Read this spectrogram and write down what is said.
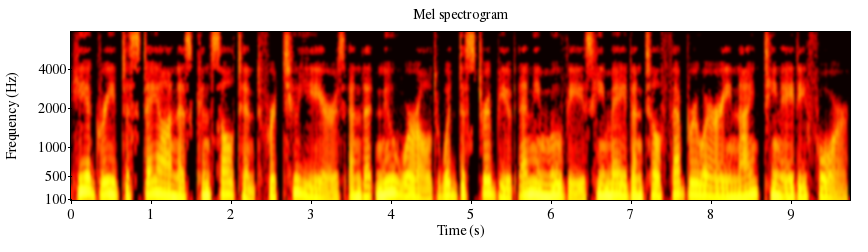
he agreed to stay on as consultant for two years and that New World would distribute any movies he made until February 1984.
